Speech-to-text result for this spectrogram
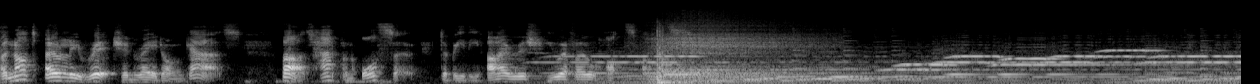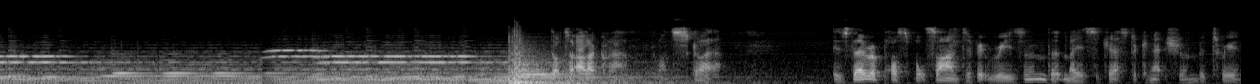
are not only rich in radon gas, but happen also to be the Irish UFO hotspots. Dr. Alakram von Skyer, is there a possible scientific reason that may suggest a connection between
